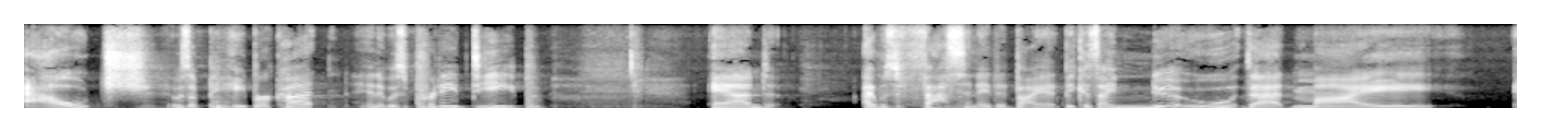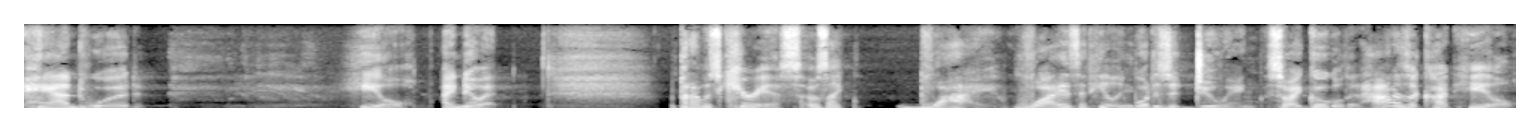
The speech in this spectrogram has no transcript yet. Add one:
Ouch. It was a paper cut and it was pretty deep. And I was fascinated by it because I knew that my hand would heal. I knew it. But I was curious. I was like, why? Why is it healing? What is it doing? So I Googled it. How does a cut heal?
